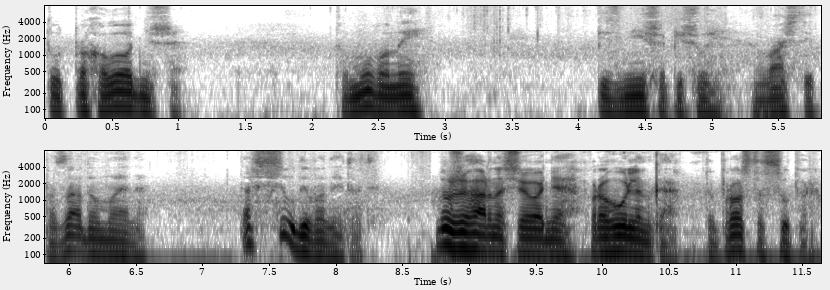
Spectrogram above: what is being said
Тут прохолодніше. Тому вони пізніше пішли. Бачите, позаду мене. Та всюди вони тут. Дуже гарна сьогодні прогулянка. То просто супер.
